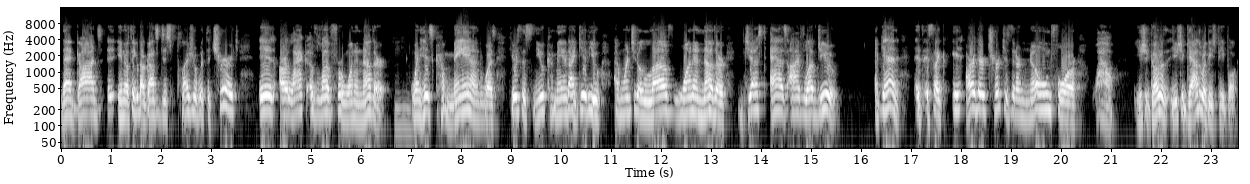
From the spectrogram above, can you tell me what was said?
that God's, you know, think about God's displeasure with the church is our lack of love for one another. Mm-hmm. When his command was, Here's this new command I give you. I want you to love one another just as I've loved you. Again, it's, it's like, it, are there churches that are known for, wow, you should go to, you should gather with these people.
